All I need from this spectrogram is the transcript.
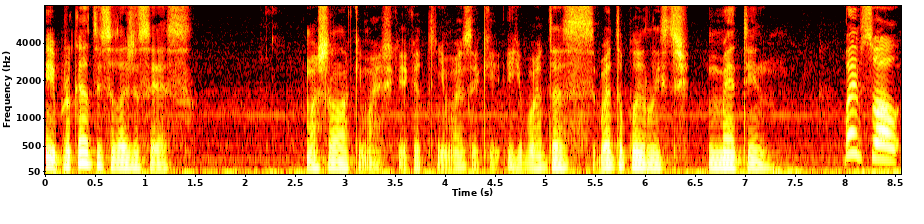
E por acaso tem saudades do CS. Mas sei lá aqui mais. O que é que eu tinha mais aqui? E da, da playlists. Metin. Bem, pessoal.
